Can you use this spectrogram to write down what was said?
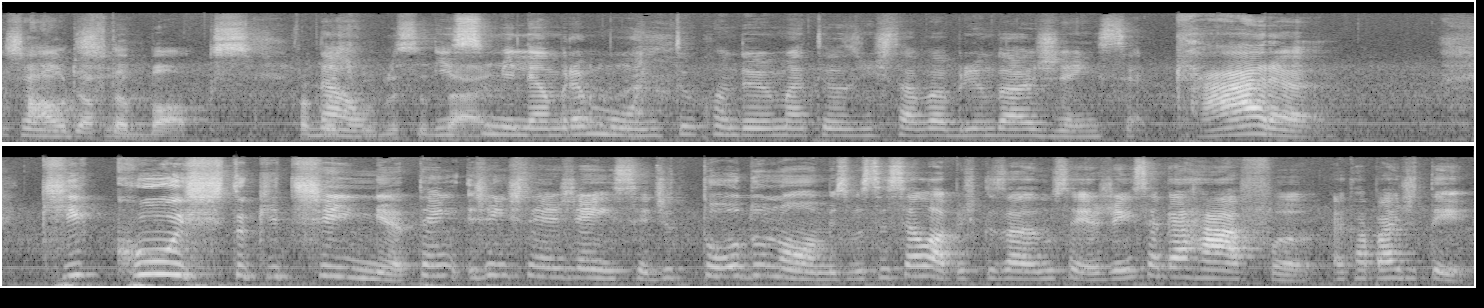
Gente, out of the box pra não, publicidade. Isso me lembra muito quando eu e o Matheus a gente estava abrindo a agência. Cara, que custo que tinha! Tem, gente, tem agência de todo nome. Se você, sei lá, pesquisar, não sei, agência garrafa, é capaz de ter.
